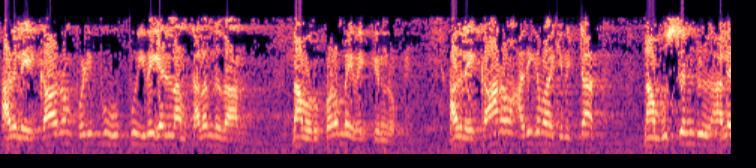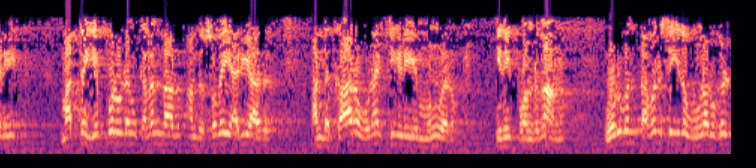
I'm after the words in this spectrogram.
அதிலே காரம் புளிப்பு உப்பு இவைகள்லாம் கலந்துதான் நாம் ஒரு குழம்பை வைக்கின்றோம். அதிலே காரம் அதிகமாகிவிட்டால் நாம் உஸ்ஸென்று அலறி மற்ற எப்பொருடன் கலந்தாலும் அந்த சுவை அறியாது. அந்த கார உணர்ச்சிகளையும் முன்வரும். இதை போன்றுதான் ஒருவன் தவறு செய்த உணர்வுகள்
